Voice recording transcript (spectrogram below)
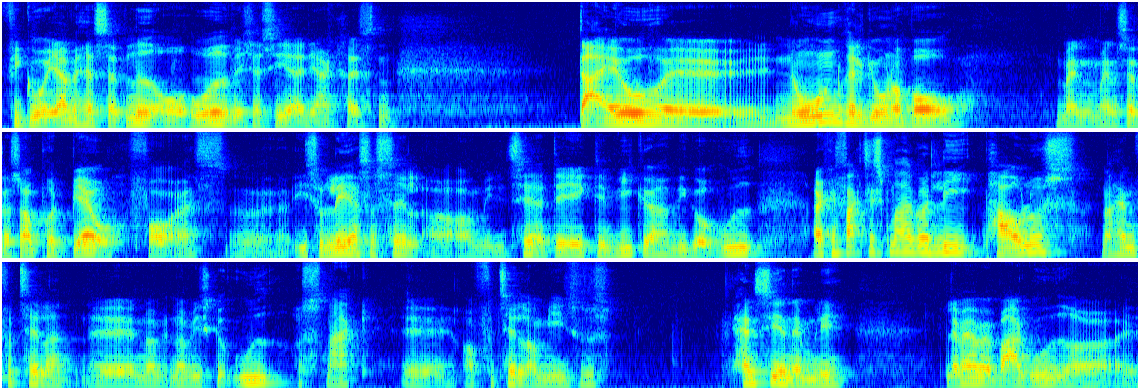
figur, jeg vil have sat ned overhovedet, hvis jeg siger, at jeg er kristen. Der er jo øh, nogle religioner, hvor man, man sætter sig op på et bjerg for at øh, isolere sig selv og, og meditere. Det er ikke det, vi gør. Vi går ud. Og jeg kan faktisk meget godt lide Paulus, når han fortæller, øh, når, når vi skal ud og snakke øh, og fortælle om Jesus. Han siger nemlig, lad være med bare at gå ud og øh,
